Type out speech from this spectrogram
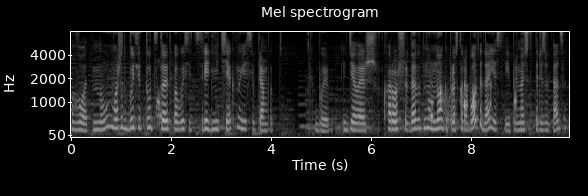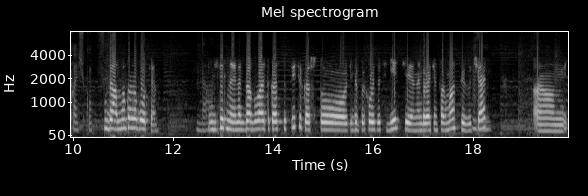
Вот, ну, может быть, и тут стоит повысить средний чек, ну, если прям вот как бы делаешь хорошую, да, ну, много просто работы, да, если и приносит это результат заказчику. Да, много работы. Да. Действительно, иногда бывает такая специфика, что тебе приходится сидеть, набирать информацию, изучать, mm-hmm. эм,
